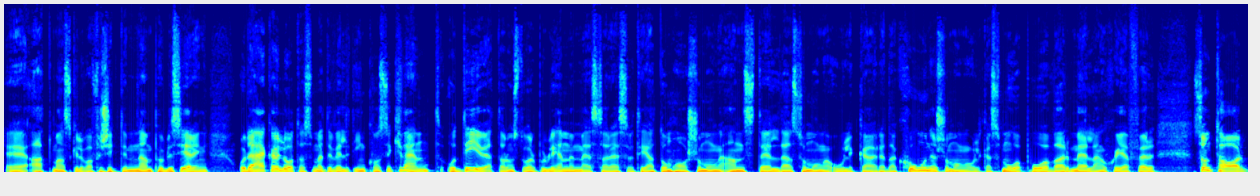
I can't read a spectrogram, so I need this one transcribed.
eh, att man skulle vara försiktig med namnpublicering. Och det här kan ju låta som att det är väldigt inkonsekvent, och det är ju ett av de stora problemen med SR och SVT, att de har så många anställda, så många olika redaktioner, så många olika småpåvar, mellanchefer, som tar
